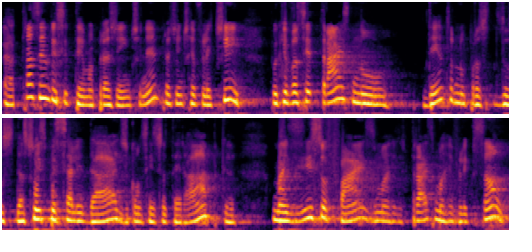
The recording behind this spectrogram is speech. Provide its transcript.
é, trazendo esse tema para a gente, né? Para a gente refletir, porque você traz no dentro no, do, da sua especialidade consciencioterápica, mas isso faz uma traz uma reflexão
